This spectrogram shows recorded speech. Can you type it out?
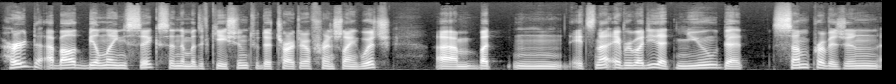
heard about Bill 96 and the modification to the Charter of French Language, um, but mm, it's not everybody that knew that some provision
